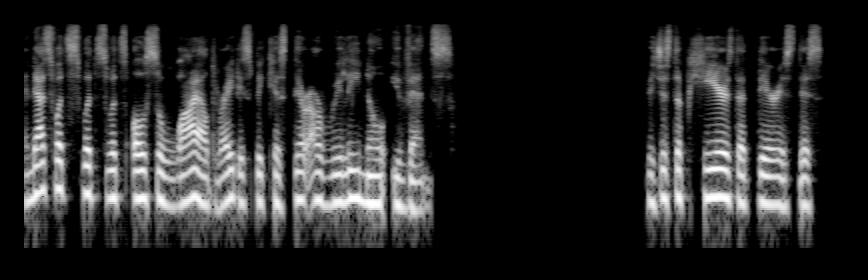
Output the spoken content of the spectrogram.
And that's what's what's what's also wild, right? Is because there are really no events. It just appears that there is this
